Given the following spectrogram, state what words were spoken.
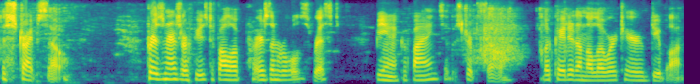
The striped cell. Prisoners refused to follow prison rules, risked being confined to the strip cell located on the lower tier of D block.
